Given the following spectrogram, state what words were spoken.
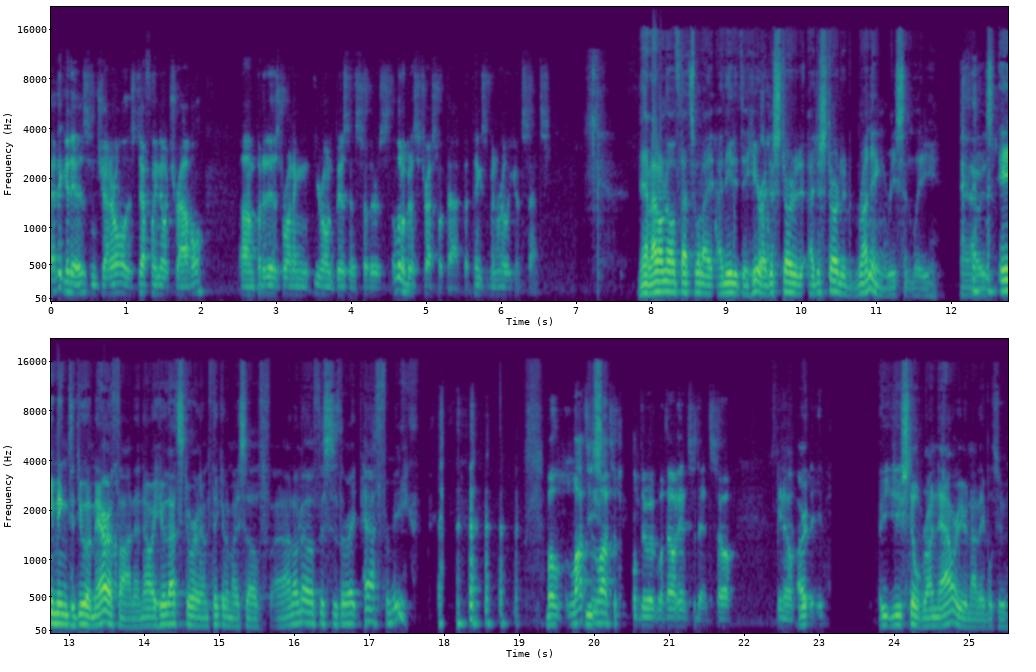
i think it is in general. There's definitely no travel um, but it is running your own business so there's a little bit of stress with that but things have been really good since. Man i don't know if that's what I, I needed to hear. I just started i just started running recently and i was aiming to do a marathon and now i hear that story i'm thinking to myself i don't know if this is the right path for me. Well lots and lots of people do it without incident so you know are, you still run now, or you're not able to?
